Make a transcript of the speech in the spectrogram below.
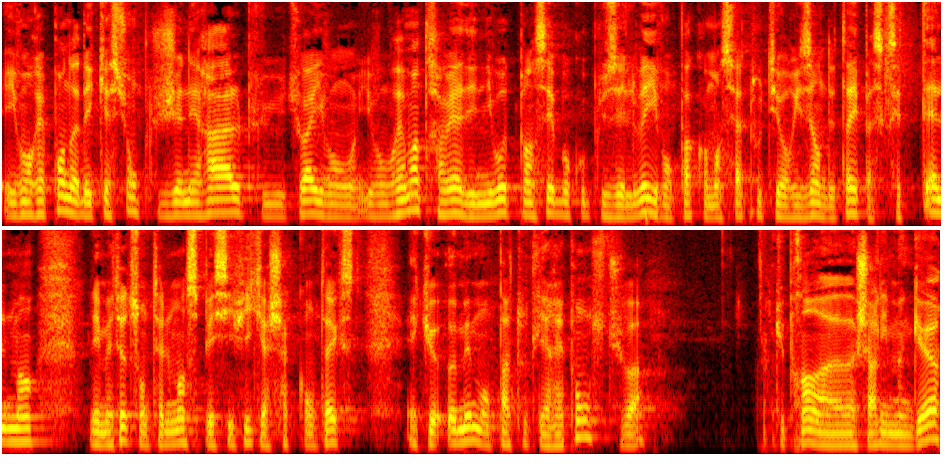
et ils vont répondre à des questions plus générales, plus, tu vois, ils vont, ils vont vraiment travailler à des niveaux de pensée beaucoup plus élevés. Ils vont pas commencer à tout théoriser en détail parce que c'est tellement, les méthodes sont tellement spécifiques à chaque contexte et que eux-mêmes ont pas toutes les réponses, tu vois. Tu prends euh, Charlie Munger,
